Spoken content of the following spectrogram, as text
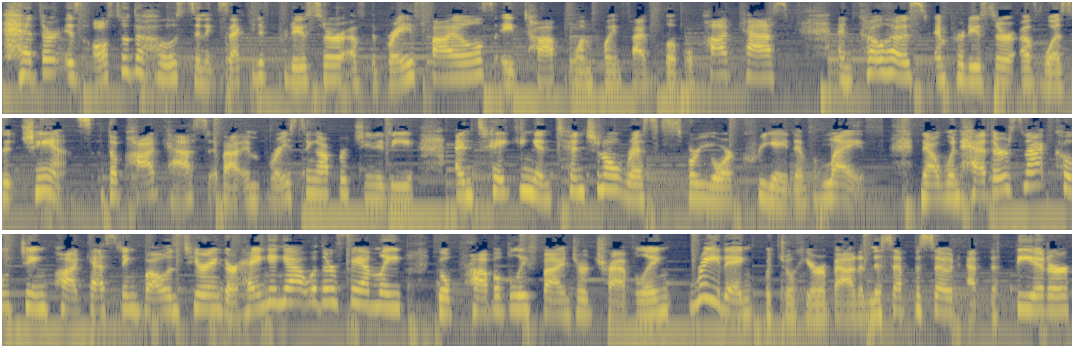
Heather is also the host and executive producer of The Brave Files, a top 1.5 global podcast, and co host and producer of Was It Chance, the podcast about embracing opportunity and taking intentional risks for your creative life. Now, when Heather's not coaching, podcasting, volunteering, or hanging out with her family, you'll probably find her traveling, reading, which you'll hear about in this episode, at the theater,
